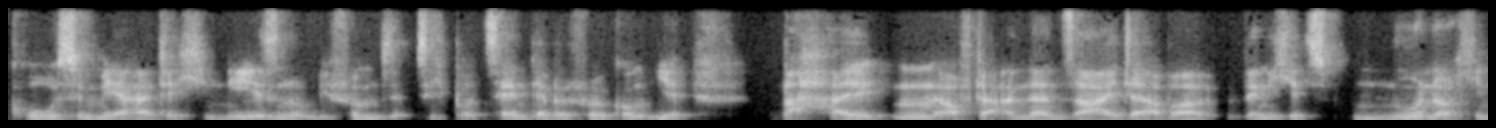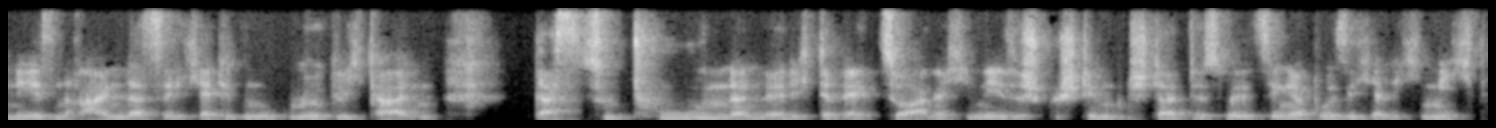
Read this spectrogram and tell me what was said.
große Mehrheit der Chinesen, um die 75 Prozent der Bevölkerung hier behalten. Auf der anderen Seite, aber wenn ich jetzt nur noch Chinesen reinlasse, ich hätte genug Möglichkeiten, das zu tun, dann werde ich direkt zu einer chinesisch bestimmten Stadt. Das will Singapur sicherlich nicht.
